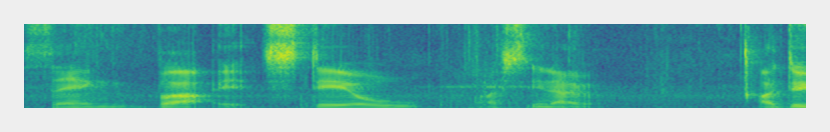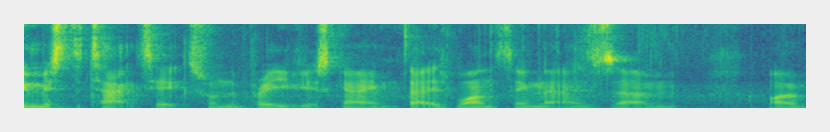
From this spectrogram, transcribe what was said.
thing. But it's still, I you know, I do miss the tactics from the previous game. That is one thing that has um, I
